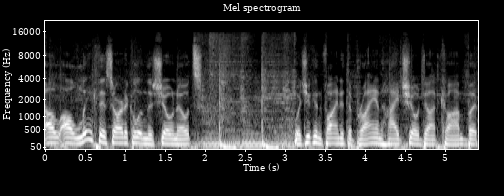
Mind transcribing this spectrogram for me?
I'll, I'll link this article in the show notes, which you can find at thebryanhydeshow.com. But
